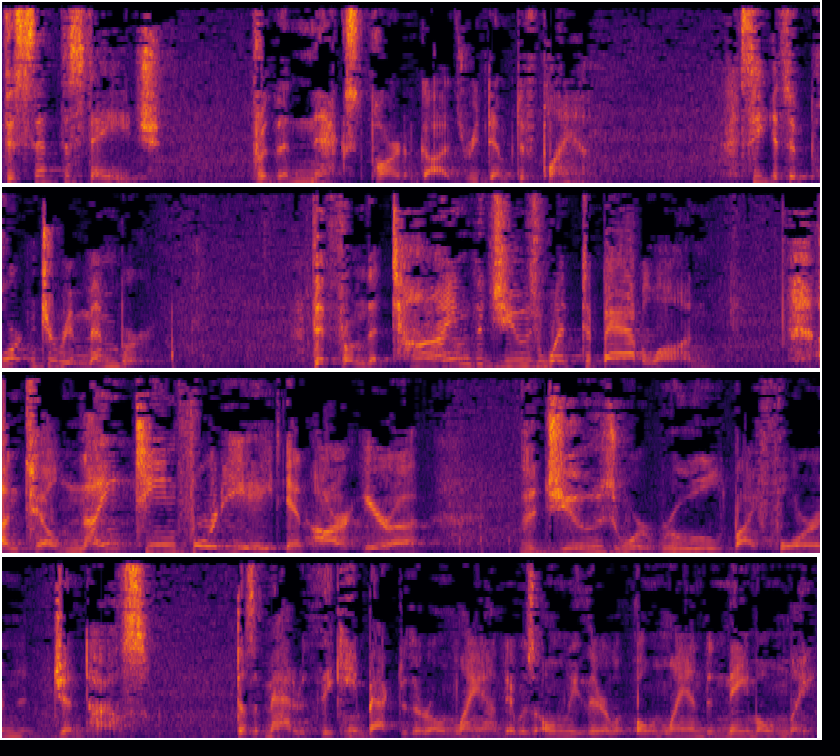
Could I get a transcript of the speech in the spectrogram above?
This set the stage for the next part of God's redemptive plan. See, it's important to remember from the time the Jews went to Babylon until 1948 in our era, the Jews were ruled by foreign Gentiles. Doesn't matter that they came back to their own land. It was only their own land in name only.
